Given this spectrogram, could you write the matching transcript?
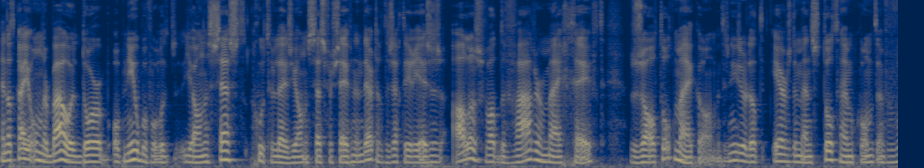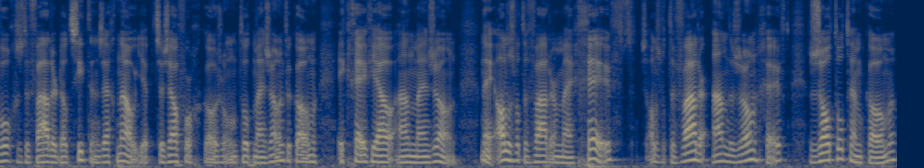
En dat kan je onderbouwen door opnieuw bijvoorbeeld Johannes 6 goed te lezen. Johannes 6, vers 37. Daar zegt de Heer Jezus: Alles wat de Vader mij geeft, zal tot mij komen. Het is niet zo dat eerst de mens tot hem komt en vervolgens de Vader dat ziet en zegt: Nou, je hebt er zelf voor gekozen om tot mijn zoon te komen. Ik geef jou aan mijn zoon. Nee, alles wat de Vader mij geeft, dus alles wat de Vader aan de zoon geeft, zal tot hem komen.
